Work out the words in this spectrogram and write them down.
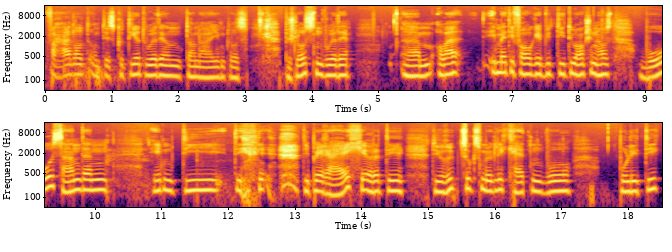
verhandelt und diskutiert wurde und dann auch irgendwas beschlossen wurde. Ähm, aber immer die Frage, die du angeschaut hast, wo sind denn eben die, die, die Bereiche oder die, die Rückzugsmöglichkeiten, wo Politik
